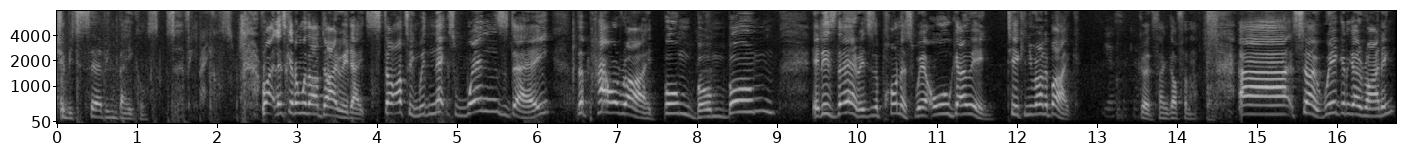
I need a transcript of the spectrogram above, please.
Should be serving bagels. Serving bagels. Right, let's get on with our diary dates. Starting with next Wednesday, the Power Ride. Boom, boom, boom. It is there. It is upon us. We're all going. Tia, can you ride a bike? Yes, okay. Good, thank God for that. Uh, so we're going to go riding.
